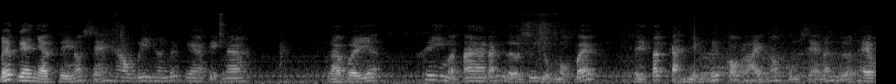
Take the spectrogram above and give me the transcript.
Bếp ga Nhật thì nó sẽ hao pin hơn bếp ga Việt Nam. Là vì á, khi mà ta đánh lửa sử dụng một bếp, thì tất cả những bếp còn lại nó cũng sẽ đánh lửa theo.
